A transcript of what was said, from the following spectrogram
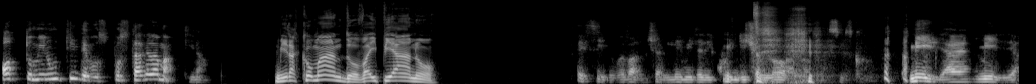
8 minuti devo spostare la macchina. Mi raccomando, vai piano. Eh sì, dove vado? C'è il limite di 15 all'ora. Miglia, eh, miglia.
